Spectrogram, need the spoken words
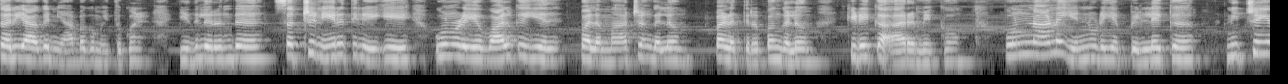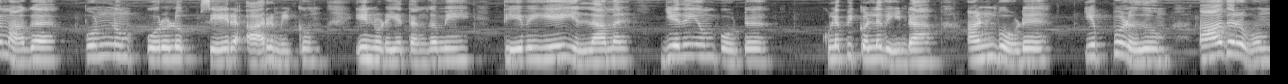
சரியாக ஞாபகம் வைத்துக்கொள். இதிலிருந்து சற்று நேரத்திலேயே உன்னுடைய வாழ்க்கையில் பல மாற்றங்களும் பல திருப்பங்களும் கிடைக்க ஆரம்பிக்கும். பொன்னான என்னுடைய பிள்ளைக்கு நிச்சயமாக பொன்னும் பொருளும் சேர ஆரம்பிக்கும். என்னுடைய தங்கமே தேவையே இல்லாமல் எதையும் போட்டு குழப்பிக்கொள்ள வேண்டாம். அன்போடு எப்பொழுதும் ஆதரவும்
